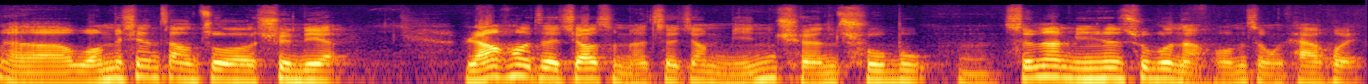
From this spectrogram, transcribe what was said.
呃，我们先这样做训练，然后再教什么？这叫民权初步。嗯，什么叫民权初步呢？我们怎么开会？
